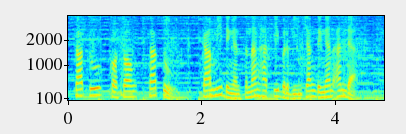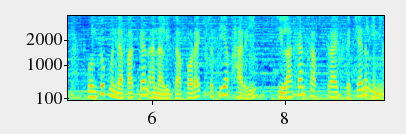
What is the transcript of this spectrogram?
101. Kami dengan senang hati berbincang dengan Anda. Untuk mendapatkan analisa forex setiap hari, silakan subscribe ke channel ini.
